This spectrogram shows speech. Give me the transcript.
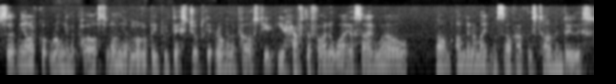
certainly I've got wrong in the past, and I think a lot of people with desk jobs get wrong in the past. You you have to find a way of saying, well, I'm, I'm going to make myself have this time and do this,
